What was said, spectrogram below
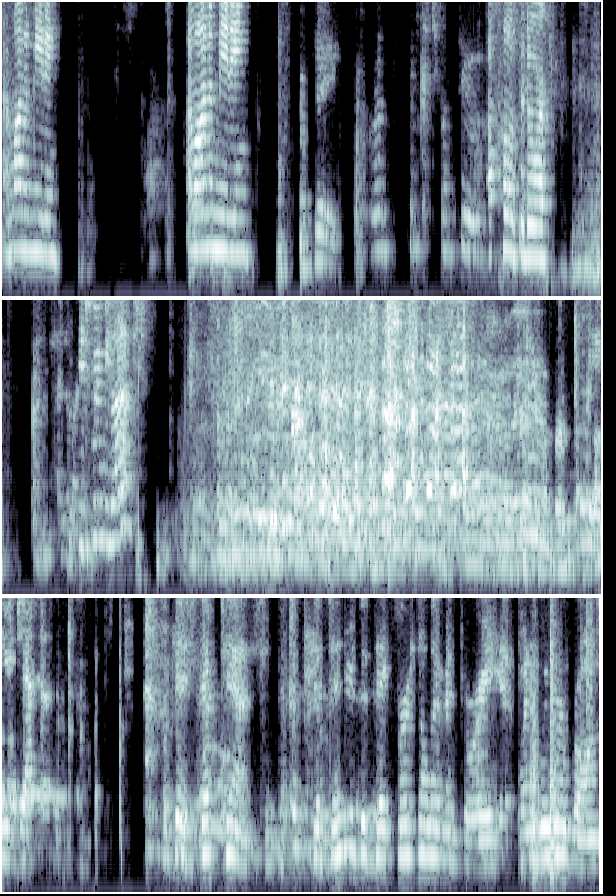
I'm on a meeting. I'm on a meeting. Okay. I'll close the door. Did you bring me lunch? Okay, step ten, continue to take personal inventory and when we were wrong,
